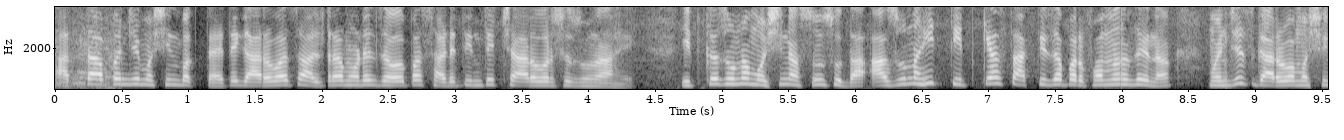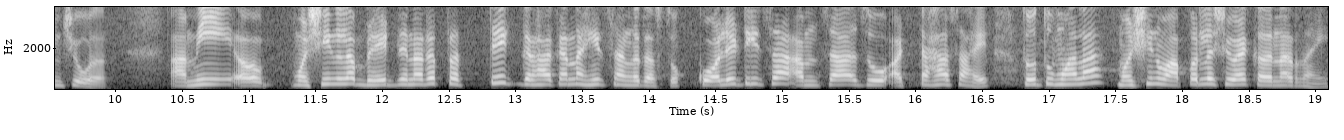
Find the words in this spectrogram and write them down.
आत्ता आपण जे मशीन बघताय ते गारवाचं अल्ट्रा मॉडेल जवळपास साडेतीन ते चार वर्ष जुनं आहे. इतकं जुनं मशीन असून सुद्धा अजूनही तितक्याच ताकदीचा परफॉर्मन्स देणं म्हणजेच गारवा मशीनची ओळख. आम्ही मशीनला भेट देणाऱ्या प्रत्येक ग्राहकांना हेच सांगत असतो क्वालिटीचा आमचा जो अट्टहास आहे तो तुम्हाला मशीन वापरल्याशिवाय कळणार नाही.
